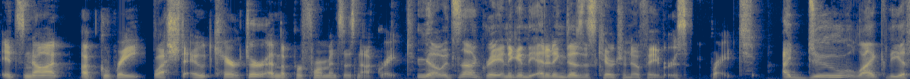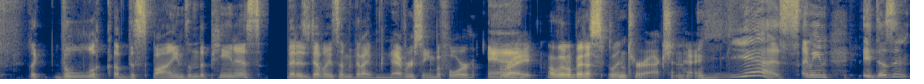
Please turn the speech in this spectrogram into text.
it's not a great fleshed out character, and the performance is not great. No, it's not great. And again, the editing does this character no favors. Right. I do like the like the look of the spines on the penis. That is definitely something that I've never seen before. And Right. A little bit of splinter action, hey? Yes, I mean it doesn't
